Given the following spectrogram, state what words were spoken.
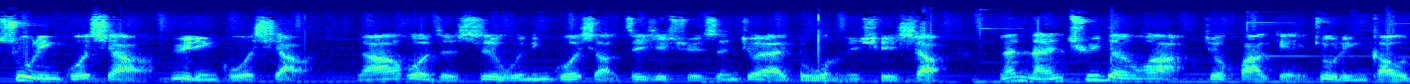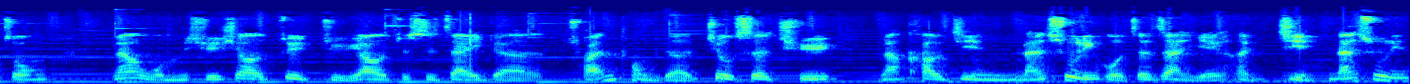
树林国小、玉林国小，然后或者是文林国小这些学生就来读我们学校。那南区的话，就划给树林高中。那我们学校最主要就是在一个传统的旧社区，那靠近南树林火车站也很近。南树林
